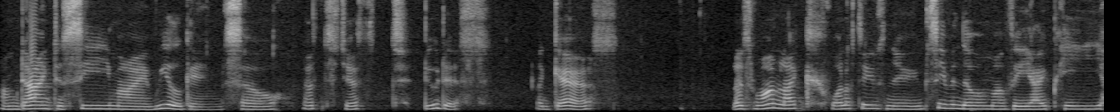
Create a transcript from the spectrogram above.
I'm dying to see my real game. So let's just do this, I guess. Let's run like one of these noobs, even though I'm a VIP.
